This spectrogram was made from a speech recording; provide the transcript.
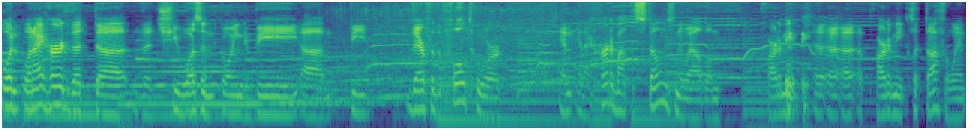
When when I heard that uh, that she wasn't going to be um, be there for the full tour, and and I heard about the Stones' new album, part of me uh, uh, a part of me clicked off and went,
